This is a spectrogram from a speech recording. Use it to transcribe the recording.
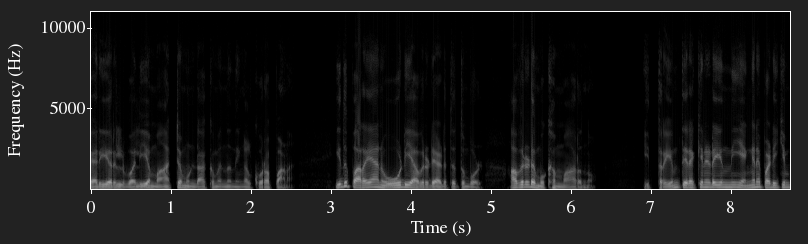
കരിയറിൽ വലിയ മാറ്റമുണ്ടാക്കുമെന്ന് നിങ്ങൾക്കുറപ്പാണ് ഇത് പറയാൻ ഓടി അവരുടെ അടുത്തെത്തുമ്പോൾ അവരുടെ മുഖം മാറുന്നു. ഇത്രയും തിരക്കിനിടയിൽ നീ എങ്ങനെ പഠിക്കും?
